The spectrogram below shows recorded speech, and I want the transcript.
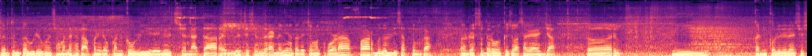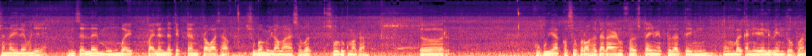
तर तुमचा व्हिडिओ पण समजला असा तर आपण इलो कणकवली रेल्वे स्टेशन आता रेल्वे स्टेशन जरा नवीन होता त्याच्यामुळे थोडाफार बदल दिसत तुमका. पण रस्ता तर ओळखीचो आहे सगळ्यांच्या. तर मी कणकवली रेल्वे स्टेशनला येईल म्हणजे मी चाललं आहे मुंबई पहिल्यांदाच एकट्यान प्रवास हा. शुभम इला माझ्यासोबत सोडूक माका. तर बघूया कसं प्रवास होता. कारण फर्स्ट टाईम एकटो जाते मी मुंबईत आणि रेल्वेन तो पण.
